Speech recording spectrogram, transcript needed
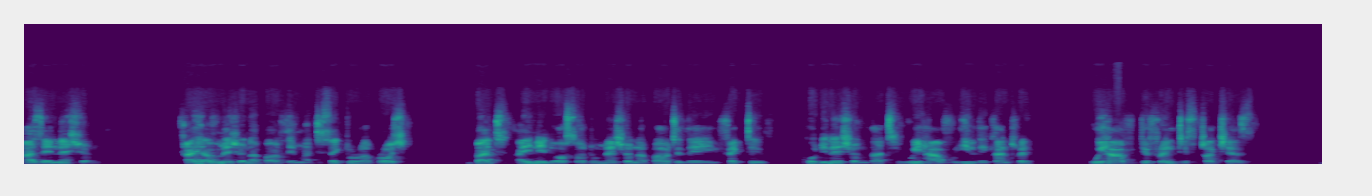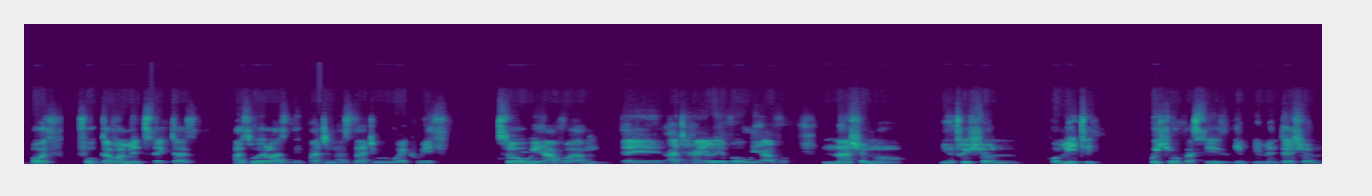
as a nation. I have mentioned about the multi-sectoral approach, but I need also to mention about the effective coordination that we have in the country. We have different structures, both for government sectors as well as the partners that we work with. So we have um, a, at high level, we have National Nutrition Committee, which oversees implementation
